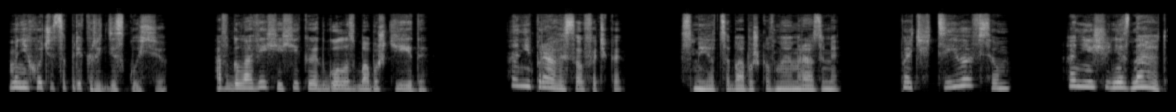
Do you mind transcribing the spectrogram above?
Мне хочется прикрыть дискуссию. А в голове хихикает голос бабушки Иды. «Они правы, Софочка», — смеется бабушка в моем разуме. «Почти во всем. Они еще не знают,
